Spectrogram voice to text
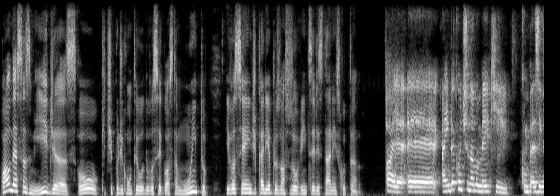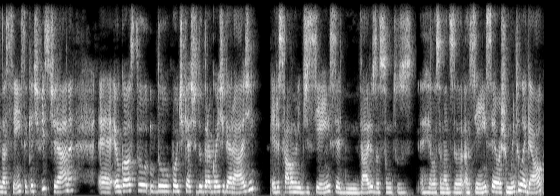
Qual dessas mídias ou que tipo de conteúdo você gosta muito e você indicaria para os nossos ouvintes eles estarem escutando? Olha, é, ainda continuando meio que com o pezinho na ciência, que é difícil tirar, né? É, eu gosto do podcast do Dragões de Garagem, eles falam de ciência, vários assuntos é, relacionados à, à, ciência, eu acho muito legal.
